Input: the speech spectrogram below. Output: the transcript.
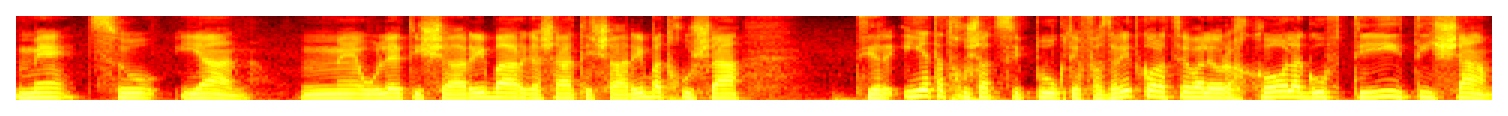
מצוין, מעולה, תישארי בהרגשה, תישארי בתחושה, תראי את התחושת סיפוק, תפזרי את כל הצבע לאורך כל הגוף, תהיי איתי שם.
